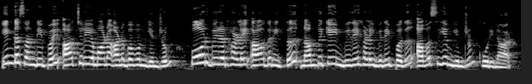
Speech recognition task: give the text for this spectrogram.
இந்த சந்திப்பை ஆச்சரியமான அனுபவம் என்றும் போர் வீரர்களை ஆதரித்து நம்பிக்கையின் விதைகளை விதைப்பது அவசியம் என்றும் கூறினார்.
